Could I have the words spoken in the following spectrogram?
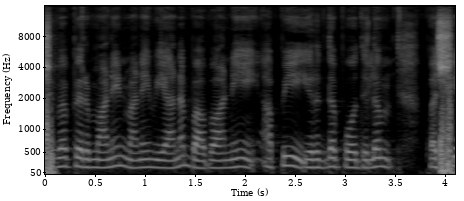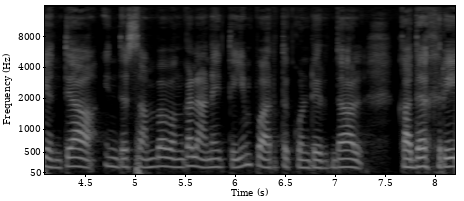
சிவபெருமானின் மனைவியான பவானி. அப்பி இருந்த போதிலும் பஷ்யந்தியா இந்த சம்பவங்கள் அனைத்தையும் பார்த்து கொண்டிருந்தாள். கதஹ்ரி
